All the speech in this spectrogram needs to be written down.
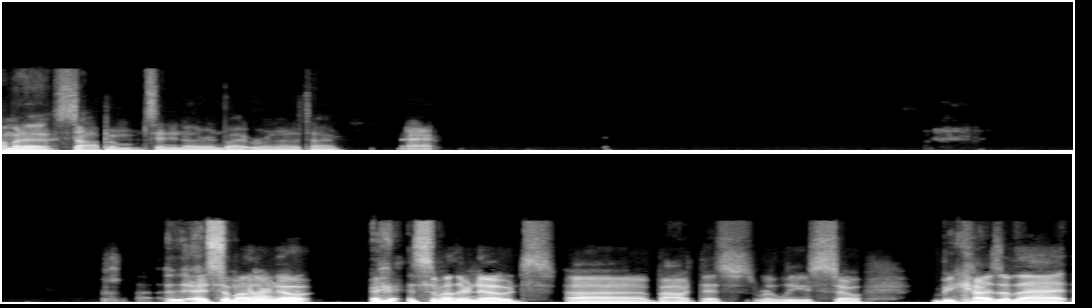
I'm gonna stop and send you another invite. We're running out of time. Nah. Uh, some other note some other notes uh about this release so because of that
